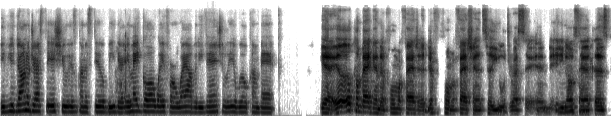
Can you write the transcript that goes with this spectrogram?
If you don't address the issue, it's gonna still be there. It may go away for a while, but eventually it will come back. Yeah, it'll, it'll come back in a form of fashion, a different form of fashion until you address it. And you mm-hmm. know what I'm saying? Because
